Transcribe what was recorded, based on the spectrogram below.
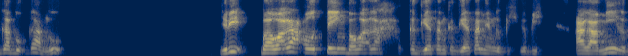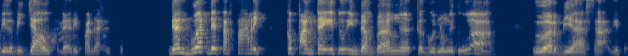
ganggu? Ganggu. Jadi bawalah outing, bawalah kegiatan-kegiatan yang lebih lebih alami, lebih lebih jauh daripada itu. Dan buat dia tertarik ke pantai itu indah banget, ke gunung itu wah luar biasa gitu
